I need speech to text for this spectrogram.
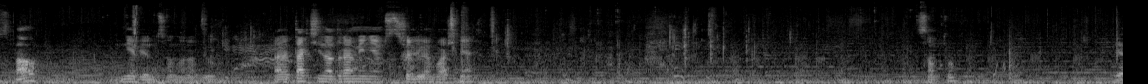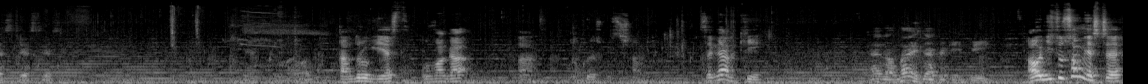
Spał? nie wiem co on robił. Ale tak ci nad ramieniem strzeliłem właśnie. Są tu? Jest, jest, jest. Tam drugi jest. Uwaga. A, blokujesz mi strzał. Zegarki. E no, weź najpierw ich bij. A oni tu są jeszcze.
